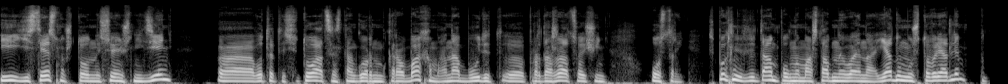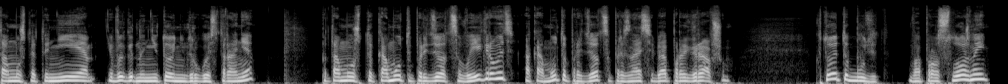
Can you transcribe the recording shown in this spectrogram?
И, естественно, что на сегодняшний день вот эта ситуация с Нагорным Карабахом, она будет продолжаться очень острой. Вспыхнет ли там полномасштабная война? Я думаю, что вряд ли, потому что это не выгодно ни той, ни другой стороне, потому что кому-то придется выигрывать, а кому-то придется признать себя проигравшим. Кто это будет? Вопрос сложный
